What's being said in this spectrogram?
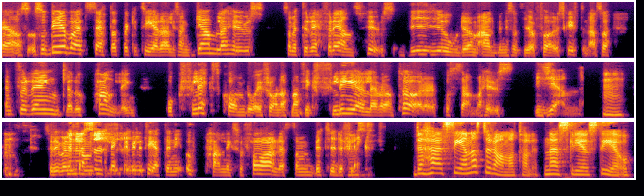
Eh, så, så, det var ett sätt att paketera liksom gamla hus som ett referenshus. Vi gjorde de administrativa föreskrifterna, alltså en förenklad upphandling. Och Flex kom då ifrån att man fick fler leverantörer på samma hus igen. Mm. Så det var liksom alltså, flexibiliteten i upphandlingsförfarandet som betyder flex. Det här senaste ramavtalet, när skrevs det och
